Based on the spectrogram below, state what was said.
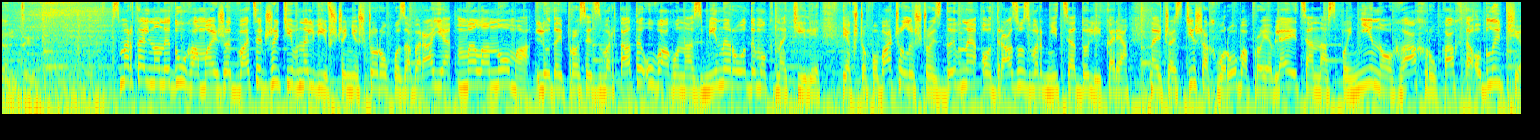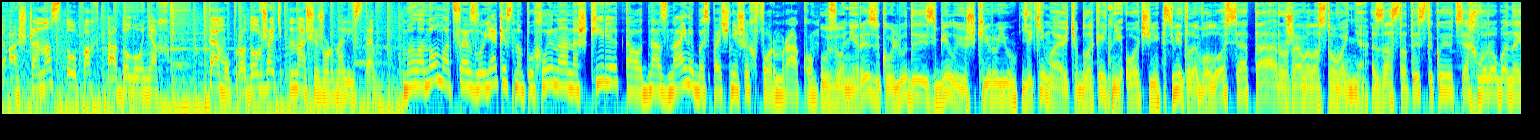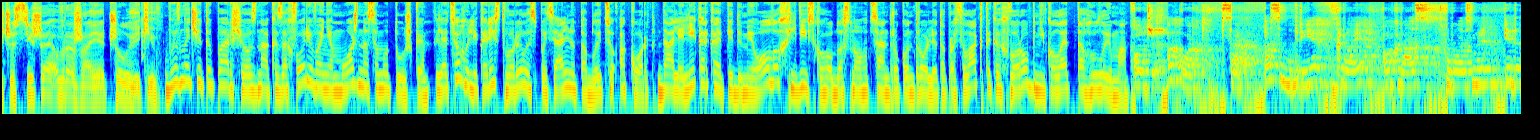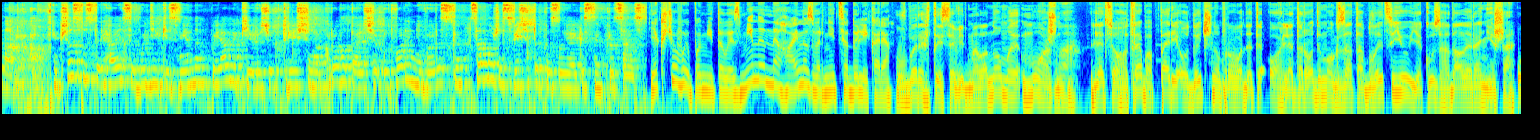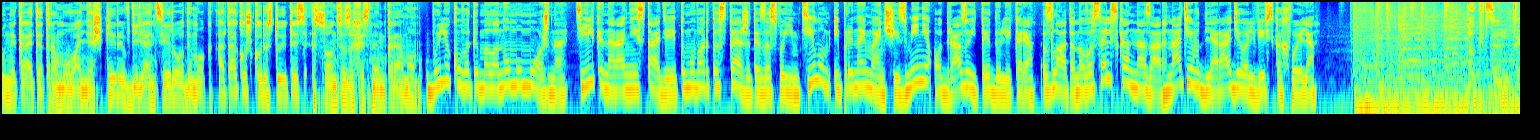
Акценти. Смертельна недуга майже 20 життів на Львівщині щороку забирає меланома. Людей просять звертати увагу на зміни родимок на тілі. Якщо побачили щось дивне, одразу зверніться до лікаря. Найчастіша хвороба проявляється на спині, ногах, руках та обличчі, а ще на стопах та долонях. Тему продовжать наші журналісти. Меланома це злоякісна пухлина на шкірі та одна з найнебезпечніших форм раку. У зоні ризику люди з білою шкірою, які мають блакитні очі, світле волосся та рожеве ластовиння. За статистикою, ця хвороба найчастіше вражає чоловіків. Визначити перші ознаки захворювання можна самотужки. Для цього лікарі створили спеціальну таблицю Акорд. Далі лікарка-епідеміолог Львівського обласного центру контролю та профілактики хвороб Ніколетта Гулима. Отже, акорд це асиметрія, край, окрас, розмір і динаміка. Якщо спостерігаються будь-які зміни, появи кірочок, тріщинок, кровотечі, утворення виразки, це може свідчити про злоякісний процес. Якщо ви помітили зміни, негайно зверніться до лікаря. Вберегтися від меланоми можна. Для цього треба періодично проводити огляд родимок за таблицею, яку згадали раніше. Уникайте травмування шкіри в ділянці родимок, а також користуйтесь сонцезахисним кремом. Вилікувати меланому можна тільки на ранній стадії, тому варто стежити за своїм тілом і при найменшій зміні одразу йти до лікаря. Злата Новосельська, Назар Гнатів для радіо Львівська хвиля. Акценти.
